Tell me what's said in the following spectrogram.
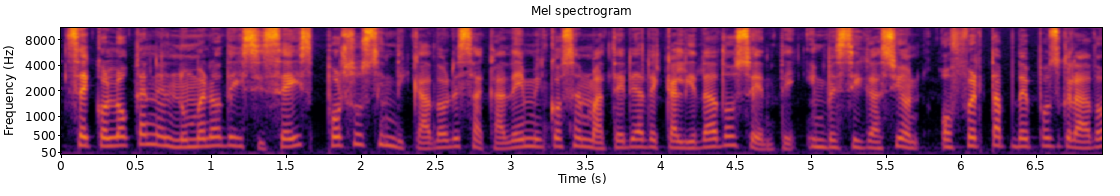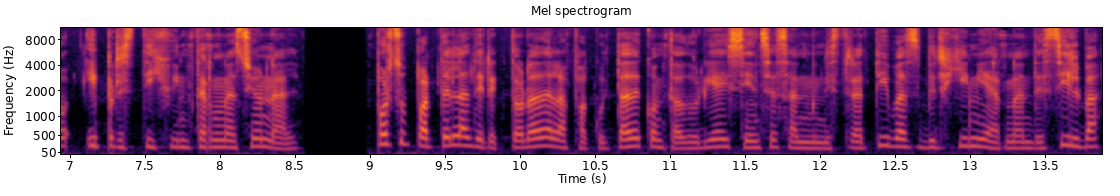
se coloca en el número 16 por sus indicadores académicos en materia de calidad docente, investigación, oferta de posgrado y prestigio internacional. Por su parte, la directora de la Facultad de Contaduría y Ciencias Administrativas, Virginia Hernández Silva,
